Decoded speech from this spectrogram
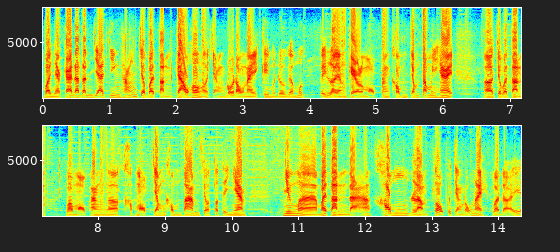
và nhà cái đã đánh giá chiến thắng cho Brighton cao hơn ở trận đối đầu này khi mà đưa ra mức tỷ lệ ăn kèo là một ăn 0.82 uh, à, cho Brighton và một ăn à, uh, 1.08 cho Tottenham. Nhưng mà Brighton đã không làm tốt ở trận đấu này và để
